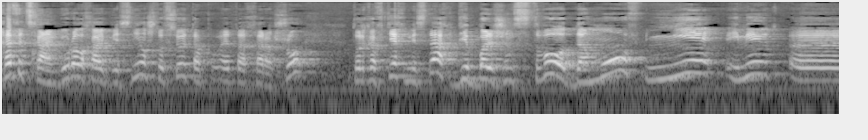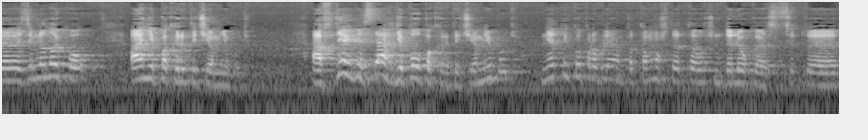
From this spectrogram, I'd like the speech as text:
Хефицхайм Бюралха объяснил, что все это, это хорошо, только в тех местах, где большинство домов не имеют э, земляной пол, а не покрыты чем-нибудь. А в тех местах, где пол покрытый чем-нибудь, нет никакой проблемы, потому что это очень далекая э,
